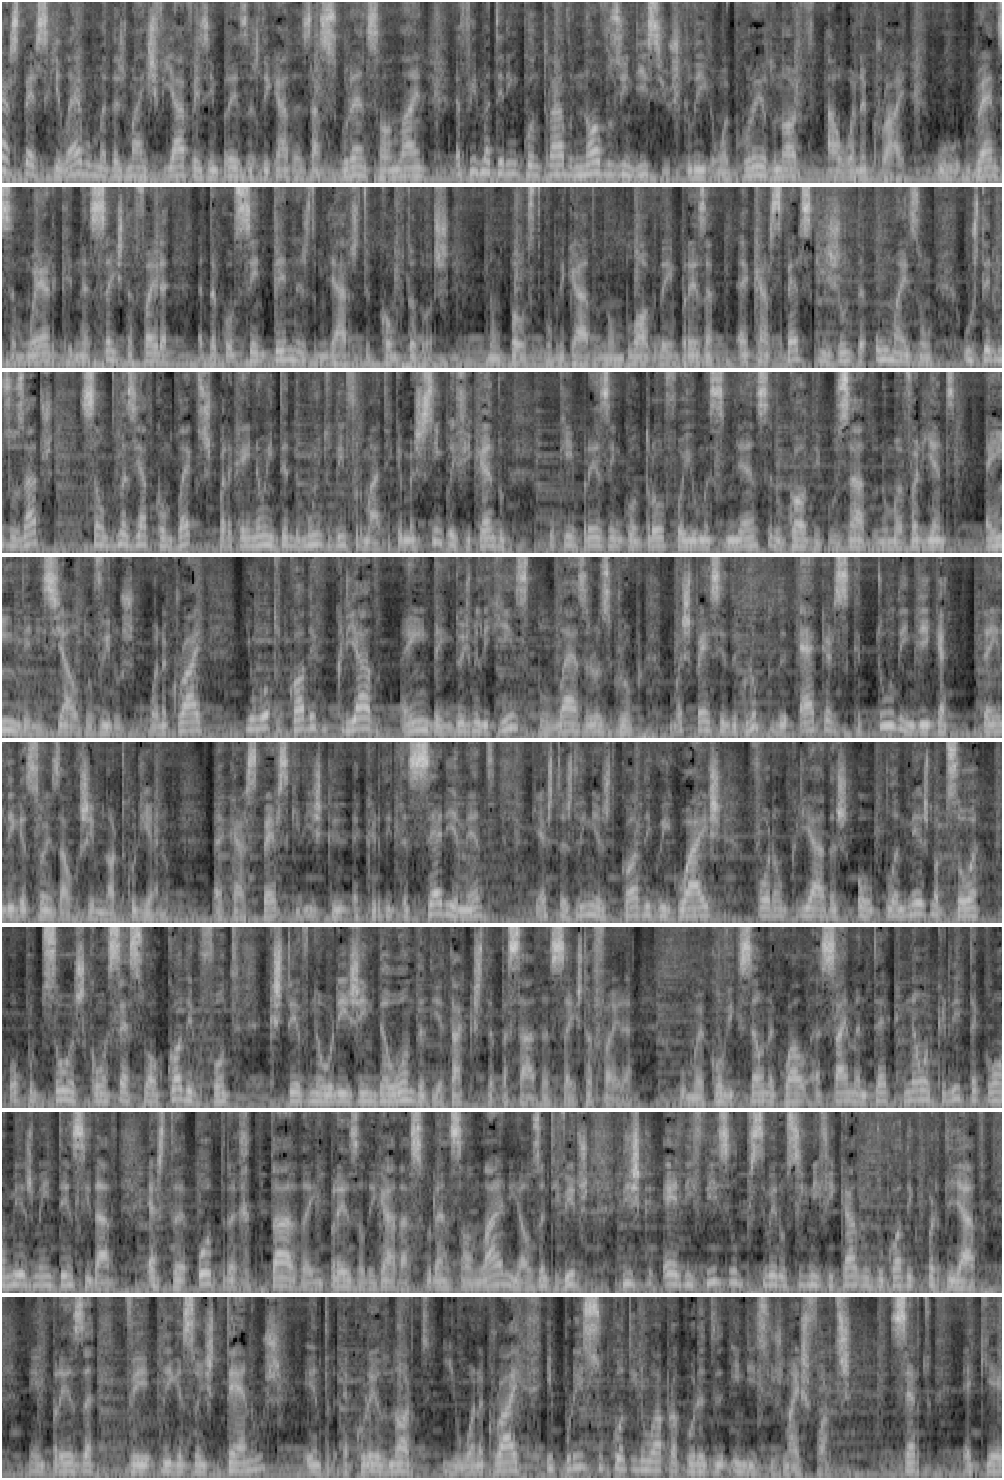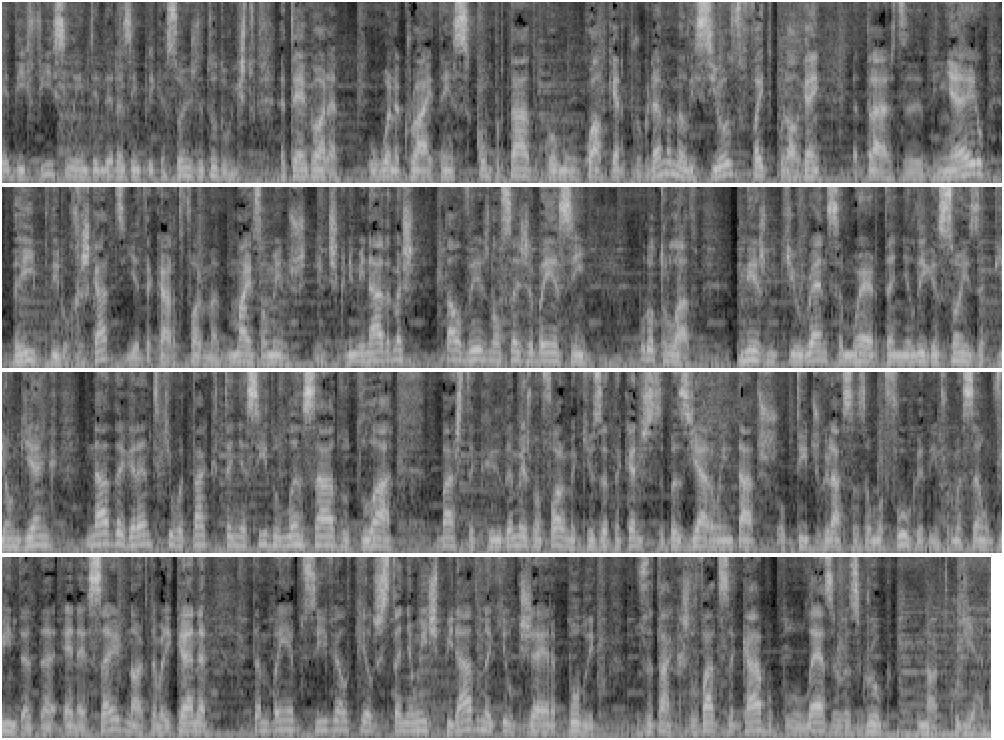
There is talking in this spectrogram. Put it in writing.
Kaspersky Lab, uma das mais fiáveis empresas ligadas à segurança online, afirma ter encontrado novos indícios que ligam a Coreia do Norte ao WannaCry, o ransomware que na sexta-feira atacou centenas de milhares de computadores. Num post publicado num blog da empresa, a Kaspersky junta um mais um. Os termos usados são demasiado complexos para quem não entende muito de informática, mas simplificando, o que a empresa encontrou foi uma semelhança no código usado numa variante ainda inicial do vírus WannaCry e um outro código criado ainda em 2015 pelo Lazarus Group, uma espécie de grupo de hackers que tudo indica tem ligações ao regime norte-coreano. A Kaspersky diz que acredita seriamente que estas linhas de código iguais foram criadas ou pela mesma pessoa ou por pessoas com acesso ao código-fonte que esteve na origem da onda de ataques da passada sexta-feira. Uma convicção na qual a Symantec não acredita com a mesma intensidade. Esta outra reputada empresa ligada à segurança online e aos antivírus diz que é difícil perceber o significado do código partilhado a empresa vê ligações ténues entre a Coreia do Norte e o WannaCry e por isso continua à procura de indícios mais fortes. Certo é que é difícil entender as implicações de tudo isto. Até agora, o WannaCry tem-se comportado como um qualquer programa malicioso feito por alguém atrás de dinheiro, daí pedir o resgate e atacar de forma mais ou menos indiscriminada, mas talvez não seja bem assim. Por outro lado, mesmo que o ransomware tenha ligações a Pyongyang, nada garante que o ataque tenha sido lançado de lá. Basta que, da mesma forma que os atacantes se basearam em dados obtidos graças a uma fuga de informação vinda da NSA norte-americana, também é possível que eles se tenham inspirado naquilo que já era público, dos ataques levados a cabo pelo Lazarus Group norte-coreano.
